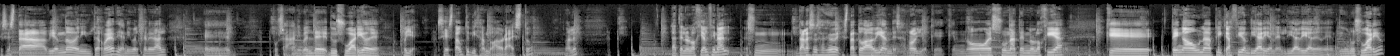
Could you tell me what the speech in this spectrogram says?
se está viendo en Internet y a nivel general, eh, pues a nivel de, usuario de, oye, ¿se está utilizando ahora esto? ¿Vale? La tecnología al final es da la sensación de que está todavía en desarrollo, que, que no es una tecnología que tenga una aplicación diaria en el día a día de, un usuario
